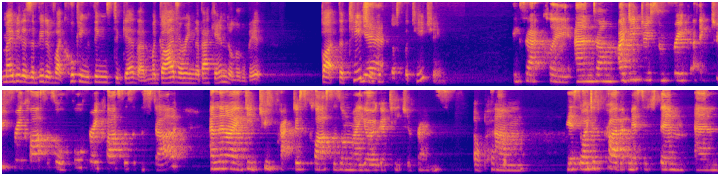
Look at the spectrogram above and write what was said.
Maybe there's a bit of like hooking things together macgyvering the back end a little bit but the teaching yeah. is just the teaching Exactly. And um, I did do some free, I think two free classes or four free classes at the start. And then I did two practice classes on my yoga teacher friends. Oh, perfect. Um, yeah, so I just private messaged them, and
